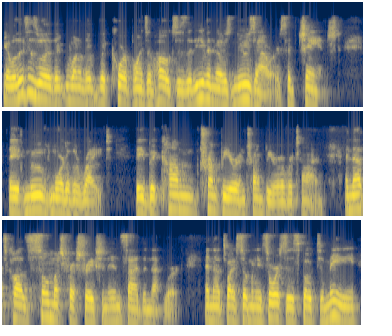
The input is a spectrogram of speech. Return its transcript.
Yeah, well, this is really the, one of the, the core points of hoax is that even those news hours have changed. They've moved more to the right they've become Trumpier and Trumpier over time. And that's caused so much frustration inside the network. And that's why so many sources spoke to me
